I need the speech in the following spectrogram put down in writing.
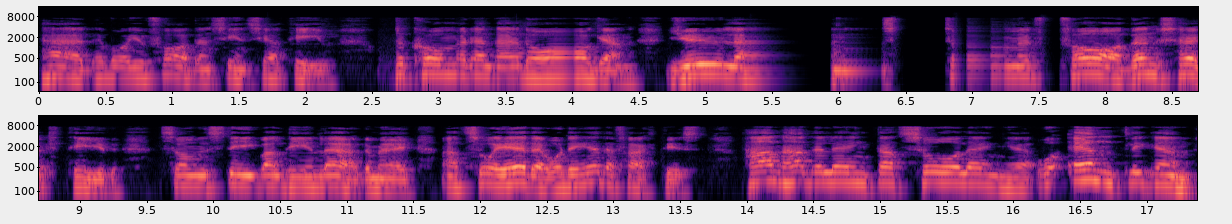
det här, det var ju Faderns initiativ. Och så kommer den där dagen, julen som Faderns högtid, som Stig Waldin lärde mig, att så är det, och det är det faktiskt. Han hade längtat så länge och äntligen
